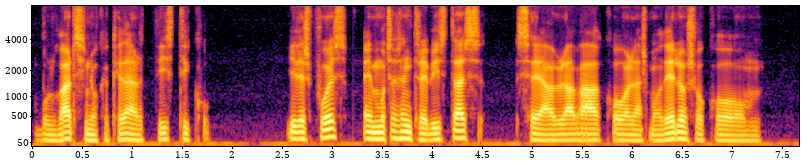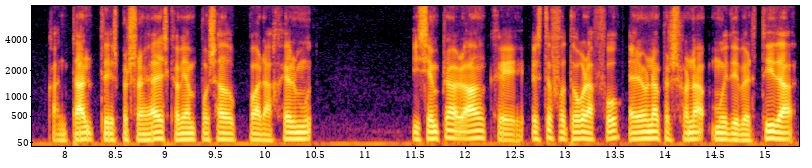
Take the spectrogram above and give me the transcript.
vulgar, sino que queda artístico. Y después, en muchas entrevistas, se hablaba con las modelos o con cantantes, personalidades que habían posado para Helmut y siempre hablaban que este fotógrafo era una persona muy divertida,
